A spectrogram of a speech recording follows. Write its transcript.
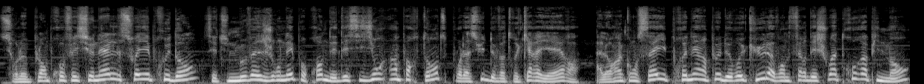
Sur le plan professionnel, soyez prudent, c'est une mauvaise journée pour prendre des décisions importantes pour la suite de votre carrière. Alors un conseil, prenez un peu de recul avant de faire des choix trop rapidement.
